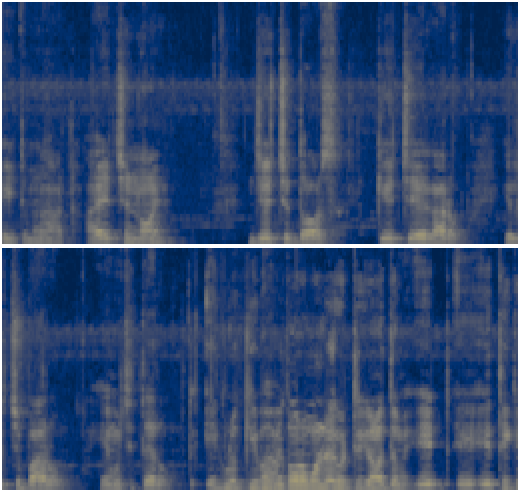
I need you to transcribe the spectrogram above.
এইট মানে আট, আই হচ্ছে নয়, জে হচ্ছে দশ, কে হচ্ছে এগারো, এল হচ্ছে বারো, এম হচ্ছে তেরো, তো এগুলো কীভাবে তোমরা মনে রাখবে ট্রিকের মাধ্যমে? এ থেকে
